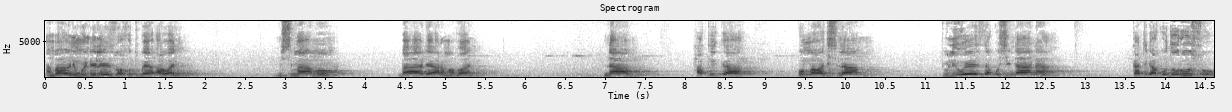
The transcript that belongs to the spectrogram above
ambayo ni mwendelezo wa khutba ya awali msimamo baada ya ramadhani. Naam hakika umma wa Kiislamu tuliweza kushindana katika kudurusu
